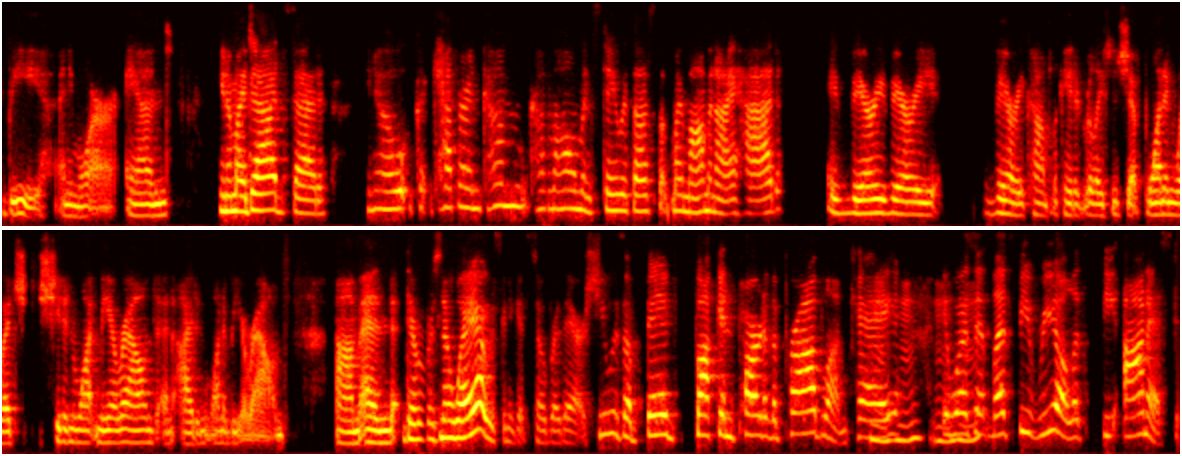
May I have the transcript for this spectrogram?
to be anymore. And you know, my dad said, you know, Katherine, come come home and stay with us. But my mom and I had a very very very complicated relationship. One in which she didn't want me around, and I didn't want to be around. Um, and there was no way I was going to get sober there. She was a big fucking part of the problem. Okay. Mm-hmm, mm-hmm. It wasn't, let's be real. Let's be honest.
